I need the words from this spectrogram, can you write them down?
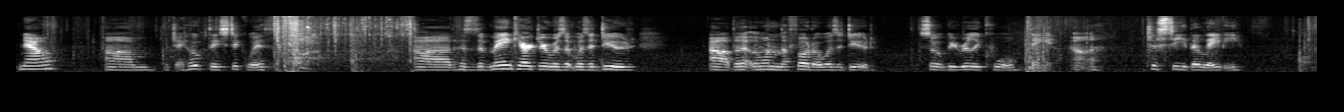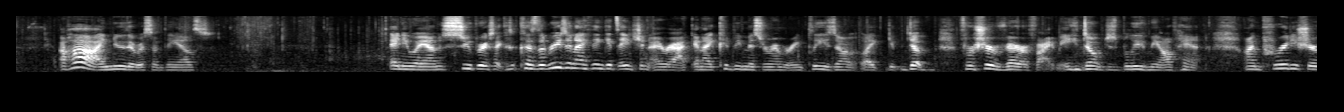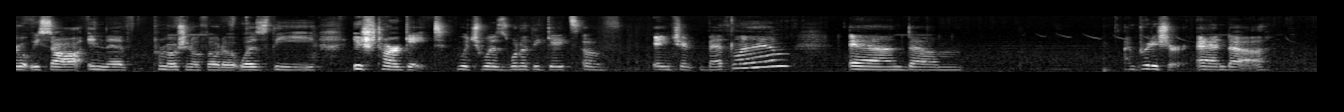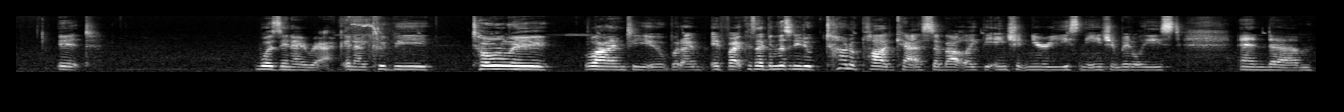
now, um, which I hope they stick with. Uh, because the main character was was a dude, uh, the the one in the photo was a dude, so it'd be really cool. Dang it, uh, to see the lady. Aha! I knew there was something else anyway, I'm super excited because the reason I think it's ancient Iraq, and I could be misremembering. Please don't like for sure verify me. Don't just believe me offhand. I'm pretty sure what we saw in the promotional photo was the Ishtar Gate, which was one of the gates of ancient Bethlehem, and um, I'm pretty sure, and uh, it was in Iraq, and I could be totally lying to you, but I if I because I've been listening to a ton of podcasts about like the ancient Near East and the ancient Middle East, and um,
